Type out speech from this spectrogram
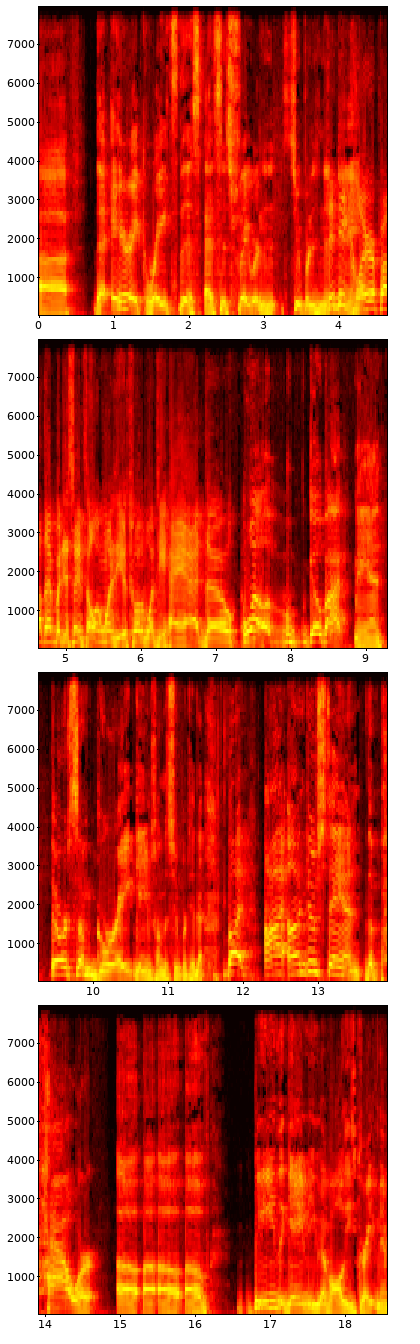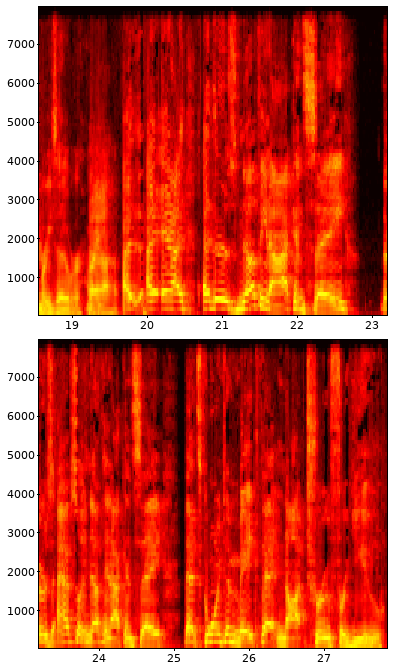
uh, that Eric rates this as his favorite Super Nintendo Didn't he game. clarify that by just saying it's the only one, it's one of the ones he had, though? Well, go back, man. There are some great games on the Super Nintendo, but I understand the power uh, uh, of being the game that you have all these great memories over. Right? Yeah. I, I, and I and there's nothing I can say. There's absolutely nothing I can say that's going to make that not true for you.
